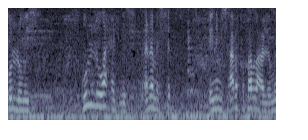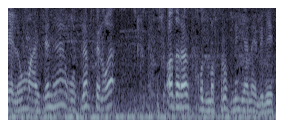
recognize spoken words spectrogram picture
كله مشي. كل واحد مشي أنا مشيته لاني مش عارف اطلع اليوميه اللي هم عايزينها وفي نفس الوقت مش قادر اخد مصروف ليا أنا لبيتي.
